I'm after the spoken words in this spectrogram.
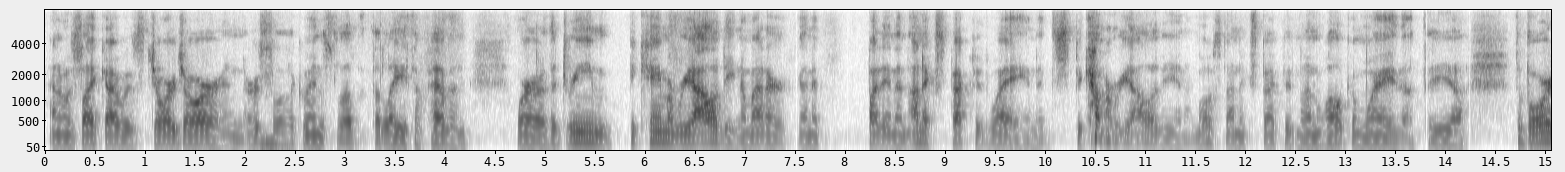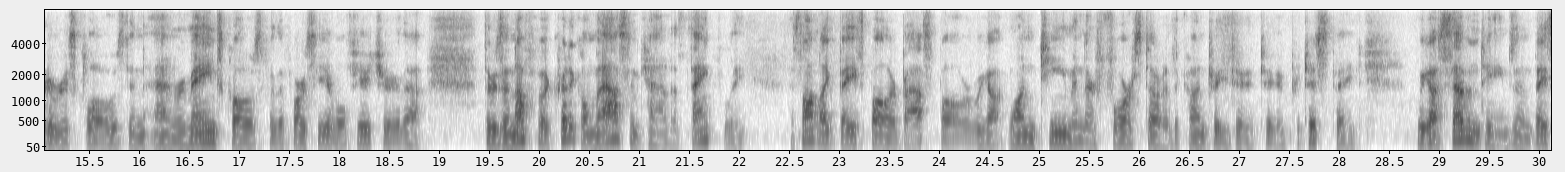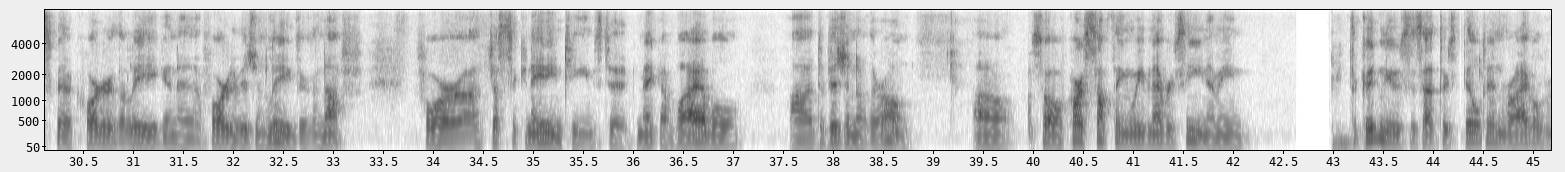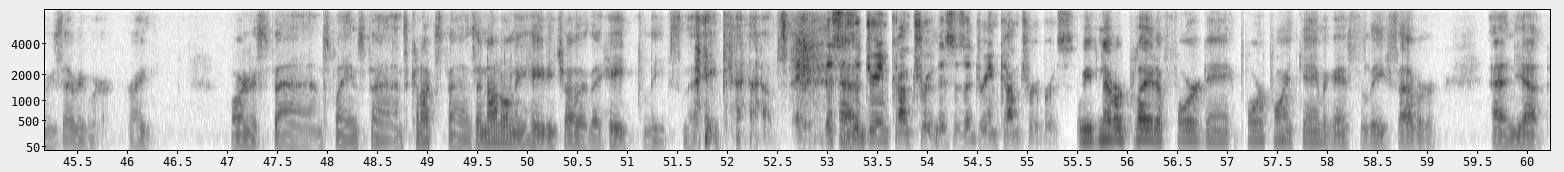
and it was like I was George Orr and Ursula Le Guin's The, the Lathe of Heaven, where the dream became a reality, no matter and it, but in an unexpected way, and it's become a reality in a most unexpected and unwelcome way. That the uh, the border is closed and and remains closed for the foreseeable future. That there's enough of a critical mass in Canada, thankfully. It's not like baseball or basketball where we got one team and they're forced out of the country to, to participate. We got seven teams and basically a quarter of the league, and in a four division league, there's enough for uh, just the Canadian teams to make a viable uh, division of their own. Uh, so, of course, something we've never seen. I mean, the good news is that there's built in rivalries everywhere, right? Oilers fans, Flames fans, Canucks fans, they not only hate each other, they hate the Leafs and they hate the Habs. Hey, this is a dream come true. This is a dream come true, Bruce. We've never played a four game, four point game against the Leafs ever, and yet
